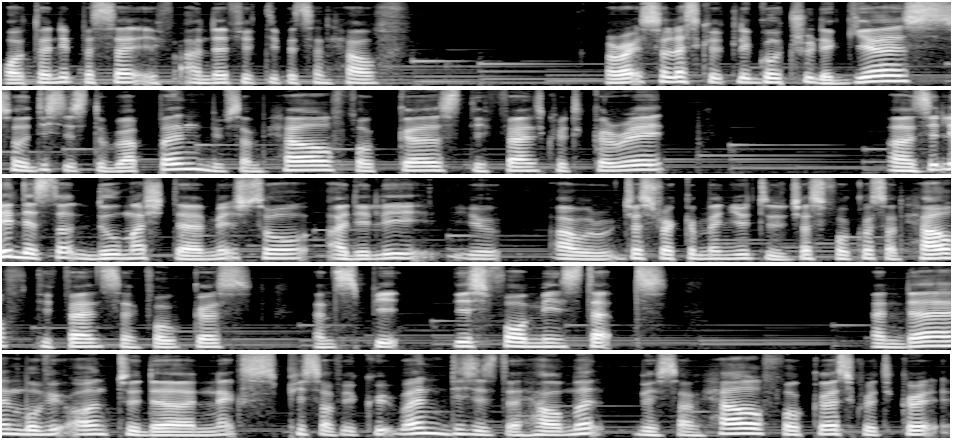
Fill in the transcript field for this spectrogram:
or 20% if under 50% health. Alright, so let's quickly go through the gears. So this is the weapon with some health, focus, defense, critical rate. Uh, does not do much damage, so ideally you I would just recommend you to just focus on health, defense, and focus, and speed. These four main stats. And then moving on to the next piece of equipment, this is the helmet with some health, focus, critical rate,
